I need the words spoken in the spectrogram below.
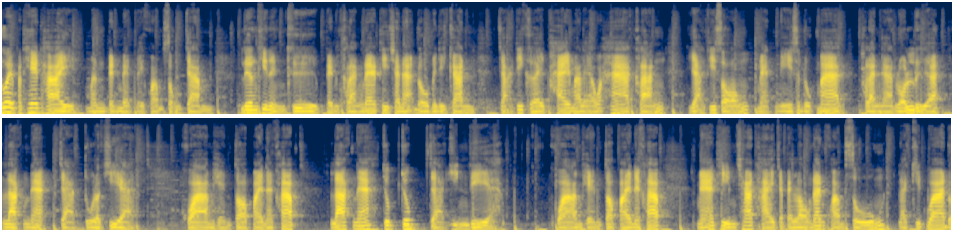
ด้วยประเทศไทยมันเป็นแมตช์ในความทรงจำเรื่องที่หนึ่งคือเป็นครั้งแรกที่ชนะโดมินิกัน จากที่เคยแพ่ายมาแล้ว 5 ครั้ง อย่างที่ 2 แมตช์นี้สนุกมาก พลังงานล้นเหลือรักนะจากตุรเคีย ความเห็นต่อไปนะครับ รักนะจุ๊บจุ๊บจากอินเดีย ความเห็นต่อไปนะครับ แม้ทีมชาติไทยจะไปลองด้านความสูง และคิดว่าโด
